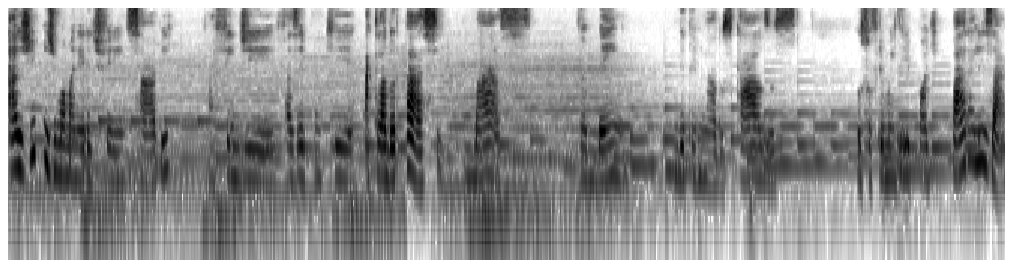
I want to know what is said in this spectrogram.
a agirmos de uma maneira diferente, sabe? A fim de fazer com que aquela dor passe, mas também em determinados casos o sofrimento ele pode paralisar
